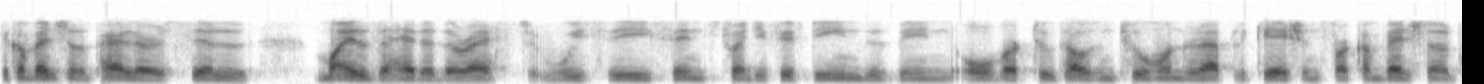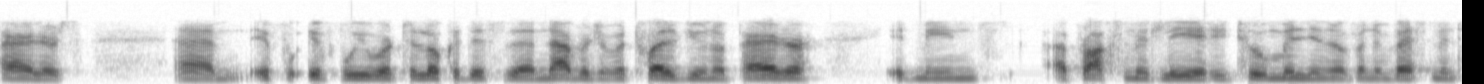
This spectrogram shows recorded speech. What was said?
the conventional parlour is still miles ahead of the rest. We see since 2015 there's been over 2,200 applications for conventional parlours. Um, if if we were to look at this as an average of a 12 unit parlour, it means approximately 82 million of an investment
